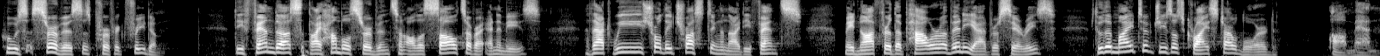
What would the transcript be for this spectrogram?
whose service is perfect freedom, defend us, thy humble servants, in all assaults of our enemies, that we, surely trusting in thy defense, may not fear the power of any adversaries through the might of Jesus Christ our Lord. Amen.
